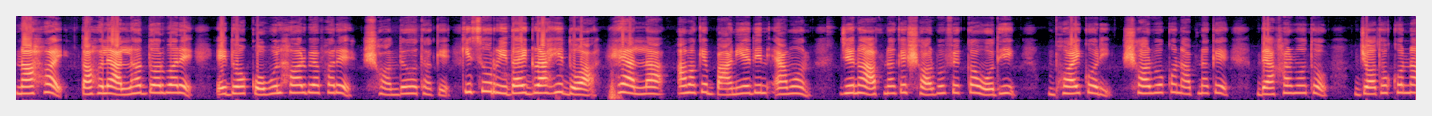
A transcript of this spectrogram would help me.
না হয়, তাহলে আল্লাহর দরবারে এই দোয়া কবুল হওয়ার ব্যাপারে সন্দেহ থাকে। কিছু হৃদয়গ্রাহী দোয়া, হে আল্লাহ, আমাকে বানিয়ে দিন এমন যেন আপনাকে সর্বাপেক্ষা অধিক ভয় করি। সর্বক্ষণ আপনাকে দেখার মতো যতক্ষণ না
